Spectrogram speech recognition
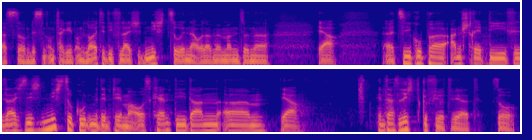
das so ein bisschen untergeht und Leute, die vielleicht nicht so in der oder wenn man so eine ja äh, Zielgruppe anstrebt, die vielleicht sich nicht so gut mit dem Thema auskennt, die dann ähm, ja hinters Licht geführt wird. So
